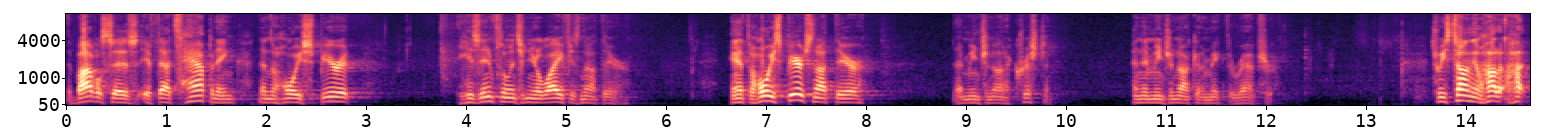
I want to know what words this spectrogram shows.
The Bible says if that's happening, then the Holy Spirit, His influence in your life is not there. And if the Holy Spirit's not there, that means you're not a Christian. And that means you're not going to make the rapture. So he's telling them how, to, how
